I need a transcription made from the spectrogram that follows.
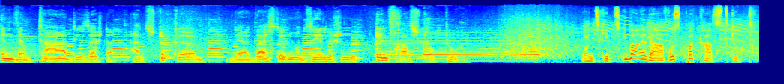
Inventar dieser Stadt, ein Stück äh, der geistigen und seelischen Infrastruktur. Uns gibt's überall da, wo es Podcasts gibt.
